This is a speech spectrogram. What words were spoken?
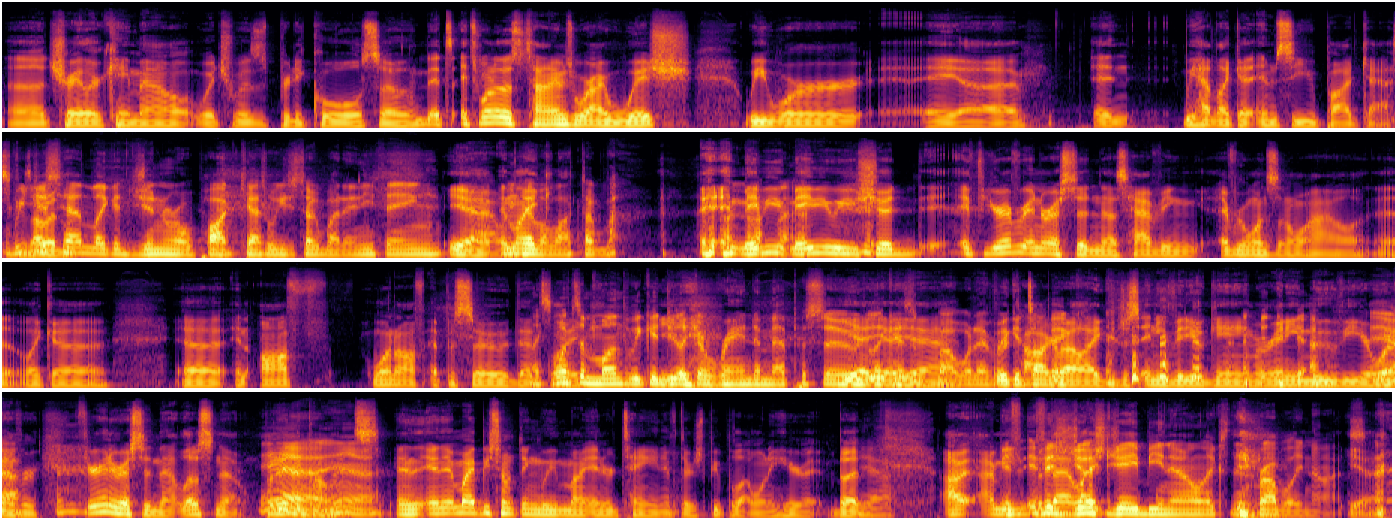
uh, trailer came out, which was pretty cool. So it's it's one of those times where I wish we were a uh, an we had like an MCU podcast. We just would- had like a general podcast. We could just talk about anything. Yeah, and we have like- a lot to talk about. and maybe maybe we should if you're ever interested in us having every once in a while uh, like a uh, an off one off episode that's Like once a month, we could do like a random episode, yeah, like yeah, as yeah. about whatever. we could talk about like just any video game or any Yeah. movie or whatever. If you're interested in that, let us know. Put it in the comments, and and it might be something we might entertain if there's people that want to hear it. But yeah. I I mean If, if it's that, just like, JB and Alex, then probably not. yeah,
